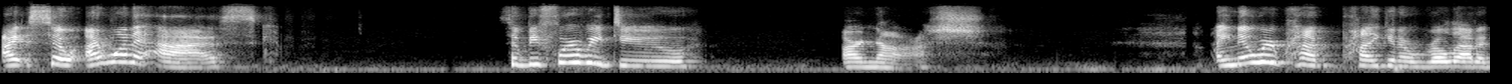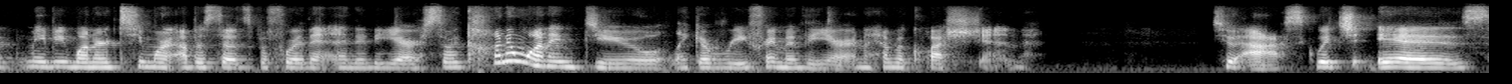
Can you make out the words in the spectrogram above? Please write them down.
I so I want to ask. So before we do our nosh, I know we're probably going to roll out a, maybe one or two more episodes before the end of the year. So I kind of want to do like a reframe of the year. And I have a question to ask, which is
